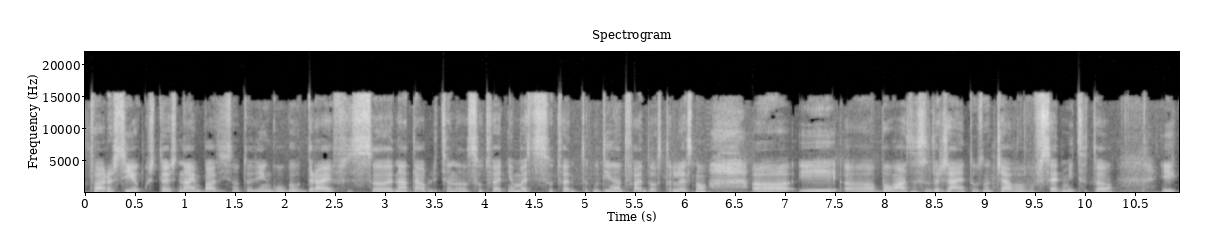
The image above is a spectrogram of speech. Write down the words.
Отваряш си, ако щеш най-базисното, един Google Drive с една таблица на съответния месец, съответната година. Това е доста лесно. А, и а, баланс на съдържанието означава в седмицата и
